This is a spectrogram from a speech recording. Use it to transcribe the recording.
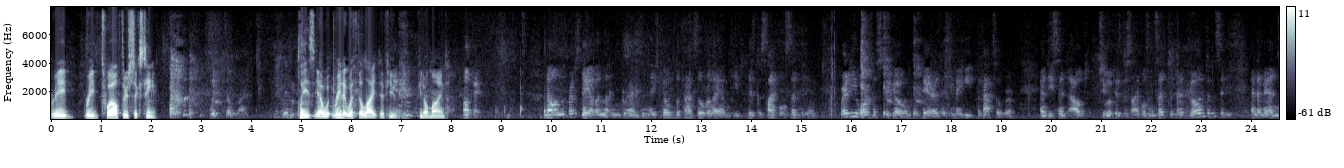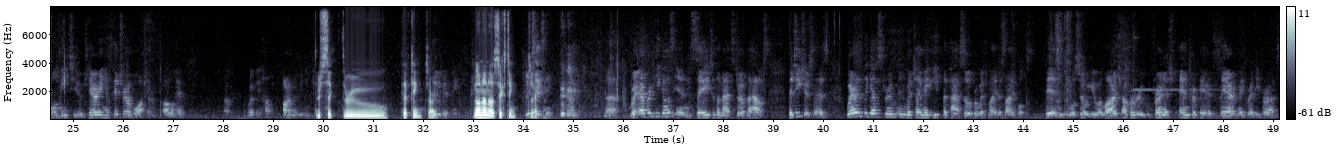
read read 12 through 16. Please, yeah, w- read it with delight if you if you don't mind. On the first day of unleavened bread, when they killed the Passover lamb, he, his disciples said to him, Where do you want us to go and prepare that you may eat the Passover? And he sent out two of his disciples and said to them, Go into the city, and a man will meet you carrying a pitcher of water. Follow him. Oh, how far am I reading? Through six, through fifteen. Sorry. Through 15. No, no, no. Sixteen. Through sorry. 16. Uh, wherever he goes in, say to the master of the house, The teacher says, where is the guest room in which I may eat the Passover with my disciples? Then he will show you a large upper room, furnished and prepared. There, make ready for us.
